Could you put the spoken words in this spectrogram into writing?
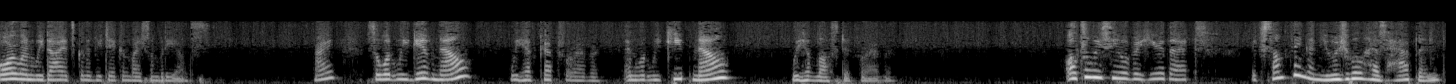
or when we die, it's going to be taken by somebody else. Right? So what we give now, we have kept forever. And what we keep now, we have lost it forever. Also, we see over here that if something unusual has happened,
